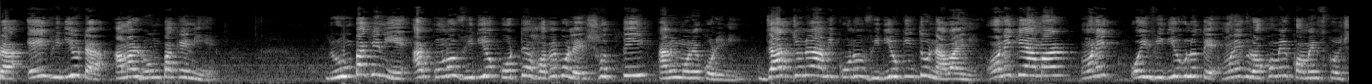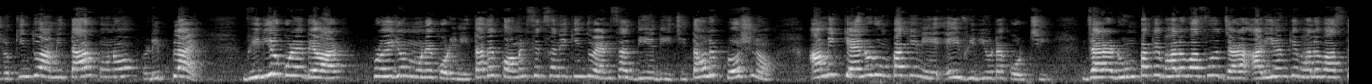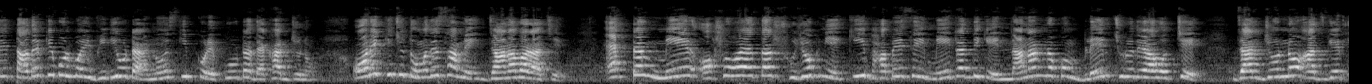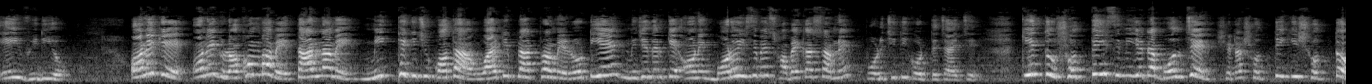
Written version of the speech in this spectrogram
বন্ধুরা, এই ভিডিওটা আমার রুম্পাকে নিয়ে। রুম্পাকে নিয়ে আর কোনো ভিডিও করতে হবে বলে সত্যিই আমি মনে করিনি। যার জন্য আমি কোনো ভিডিও কিন্তু নামাইনি। অনেকে আমার অনেক ওই ভিডিওগুলোতে অনেক রকমের কমেন্টস করেছিল, কিন্তু আমি তার কোনো রিপ্লাই ভিডিও করে দেওয়ার প্রয়োজন মনে করিনি। তাদের কমেন্ট সেকশানে কিন্তু অ্যান্সার দিয়ে দিয়েছি। তাহলে প্রশ্ন আমি কেন রুম্পাকে নিয়ে এই ভিডিওটা করছি? যারা রুম্পাকে ভালোবাসো, যারা আরিয়ানকে ভালোবাসতে, তাদেরকে বলব এই ভিডিওটা নো স্কিপ করে পুরোটা দেখার জন্য। অনেক কিছু তোমাদের সামনে জানাবার আছে। একটা মেয়ের অসহায়তার সুযোগ নিয়ে কীভাবে সেই মেয়েটার দিকে নানান রকম ব্লেম ছুড়ে দেওয়া হচ্ছে, যার জন্য আজকের এই ভিডিও। অনেকে অনেক রকমভাবে তার নামে মিথ্যে কিছু কথা ওয়াইটি প্ল্যাটফর্মে রটিয়ে নিজেদেরকে অনেক বড় হিসেবে সবাইকার সামনে পরিচিতি করতে চাইছে। কিন্তু সত্যিই তিনি যেটা বলছেন, সেটা সত্যিই কি সত্য?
